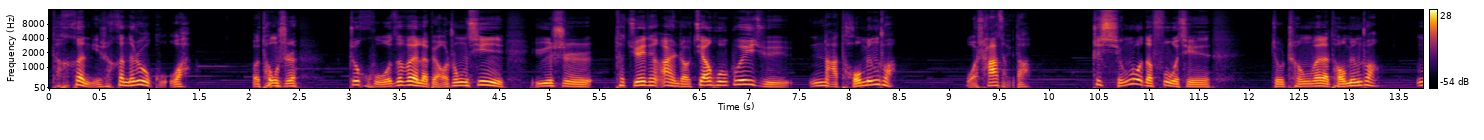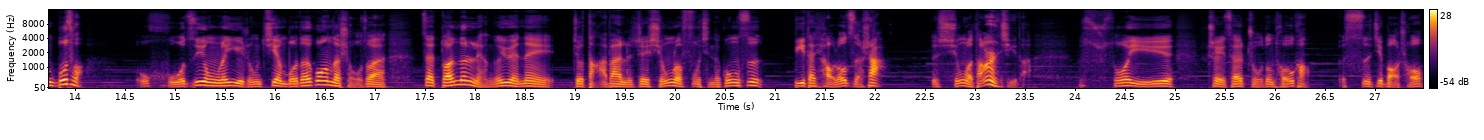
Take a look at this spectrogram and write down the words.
他恨你是恨得入骨啊。呃，同时，这虎子为了表忠心，于是他决定按照江湖规矩纳投名状。我插嘴道：“这行洛的父亲就成为了投名状。”嗯，不错，虎子用了一种见不得光的手段，在短短两个月内就打败了这熊洛父亲的公司，逼他跳楼自杀。熊洛当然记得，所以。这才主动投靠，伺机报仇。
